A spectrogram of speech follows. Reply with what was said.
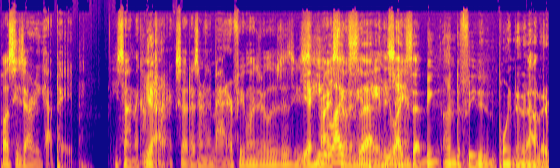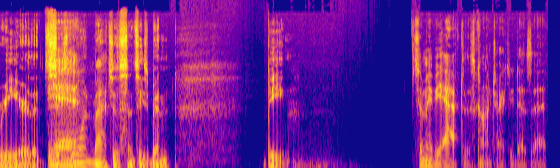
Plus, he's already got paid. He signed the Yeah. contract, so it doesn't really matter if he wins or loses. He's Yeah, he likes that. He the likes that being undefeated and pointing it out every year. That Yeah. 61 matches since he's been beat. So maybe after this contract, he does that.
